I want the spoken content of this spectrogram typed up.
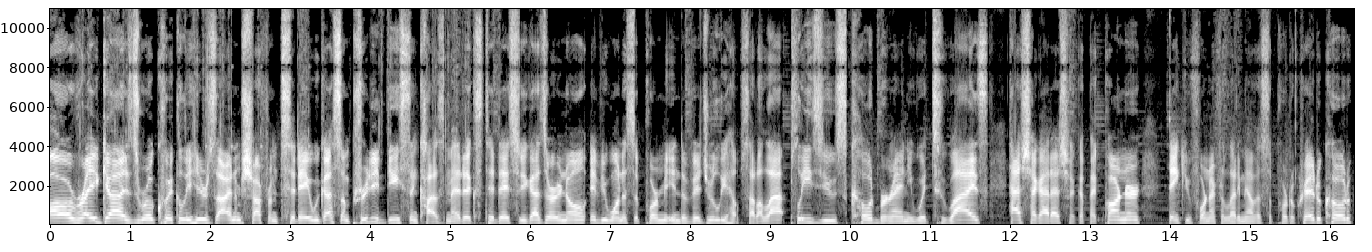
Alright guys, real quickly, here's the item shop from today. We got some pretty decent cosmetics today, so you guys already know if you want to support me individually, helps out a lot. Please use code Brani with two eyes, hashtag hashtag partner. Thank you Fortnite for letting me have a supporter creator code.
